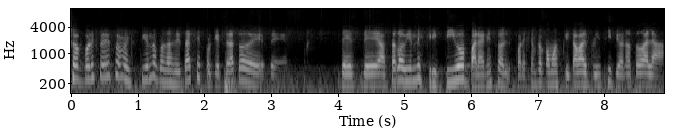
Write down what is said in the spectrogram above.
yo por eso eso me extiendo con los detalles porque trato de, de, de- de hacerlo bien descriptivo para en eso, por ejemplo, como explicaba al principio, no toda la,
